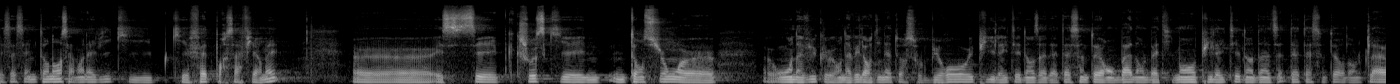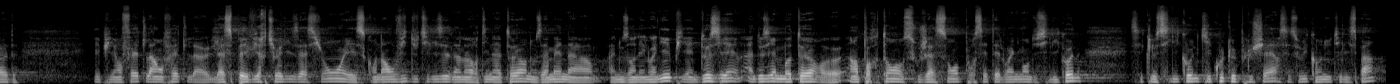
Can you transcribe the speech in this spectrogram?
Et ça, c'est une tendance, à mon avis, qui est faite pour s'affirmer. Euh, et c'est quelque chose qui est une, tension euh, où on a vu qu'on avait l'ordinateur sur le bureau, et puis il a été dans un data center en bas dans le bâtiment, puis il a été dans un data center dans le cloud. Et puis en fait, là, en fait, l'aspect virtualisation et ce qu'on a envie d'utiliser d'un ordinateur nous amène à, nous en éloigner. Puis il y a un deuxième moteur euh, important sous-jacent pour cet éloignement du silicone, c'est que le silicone qui coûte le plus cher, c'est celui qu'on n'utilise pas.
